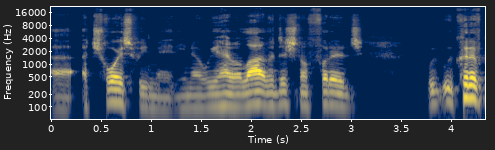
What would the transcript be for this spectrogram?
uh, a choice we made. You know, we had a lot of additional footage. We, we could have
